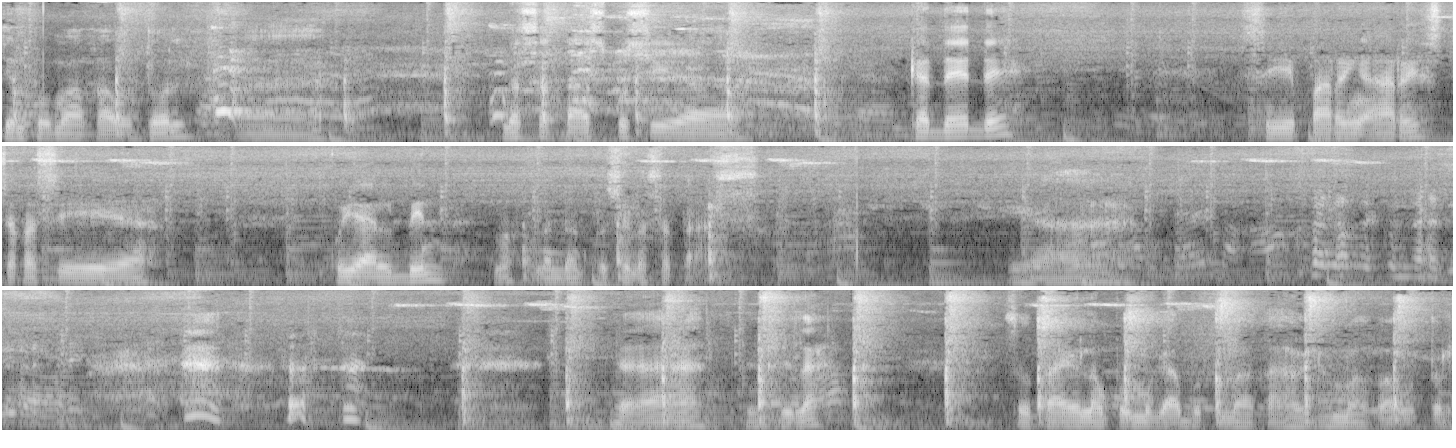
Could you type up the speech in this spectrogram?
Yun po mga kautol. ah, nasa taas po si ah, Kadede, si Paring Ares, tsaka si ah, Kuya Alvin. No? Nandun po sila sa taas. Yan. Yan. Yan sila. So tayo lang po mag-abot mga kahoy mga kautol.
